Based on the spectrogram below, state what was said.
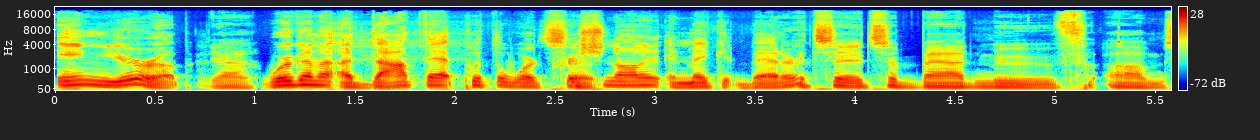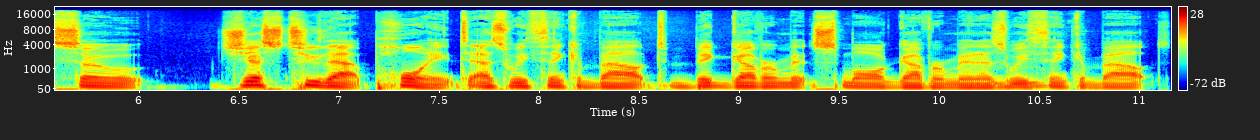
in Europe. Yeah. We're going to adopt that, put the word Christian on it, and make it better. It's a, it's a bad move. Um, so just to that point, as we think about big government, small government, as we think about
